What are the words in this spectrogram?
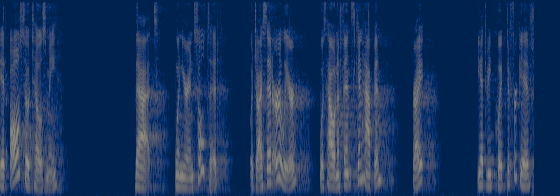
It also tells me that when you're insulted, which I said earlier, was how an offense can happen, right? You have to be quick to forgive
